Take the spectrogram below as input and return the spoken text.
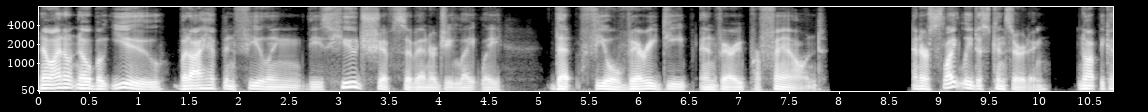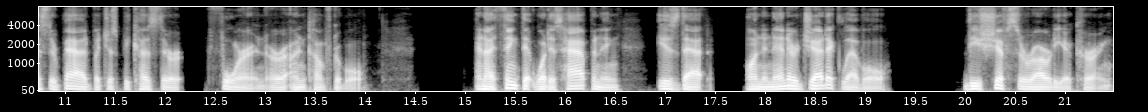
Now, I don't know about you, but I have been feeling these huge shifts of energy lately that feel very deep and very profound and are slightly disconcerting, not because they're bad, but just because they're foreign or uncomfortable. And I think that what is happening is that on an energetic level, these shifts are already occurring.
